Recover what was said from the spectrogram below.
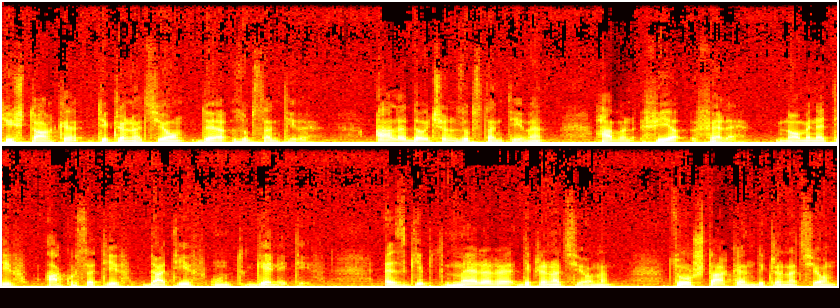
Die starke Deklination der Substantive. Alle deutschen Substantive haben vier Fälle: Nominativ, Akkusativ, Dativ und Genitiv. Es gibt mehrere Deklinationen. Zur starken Deklination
